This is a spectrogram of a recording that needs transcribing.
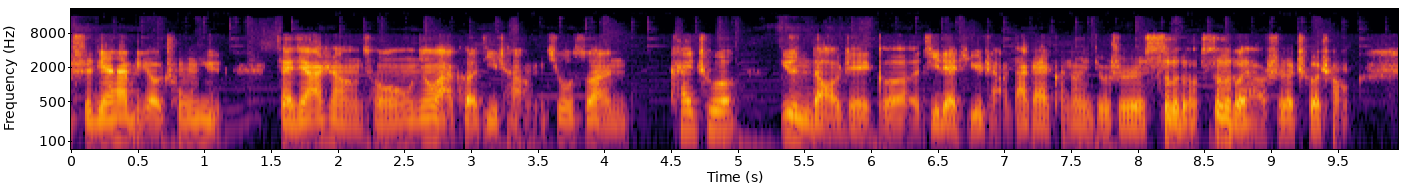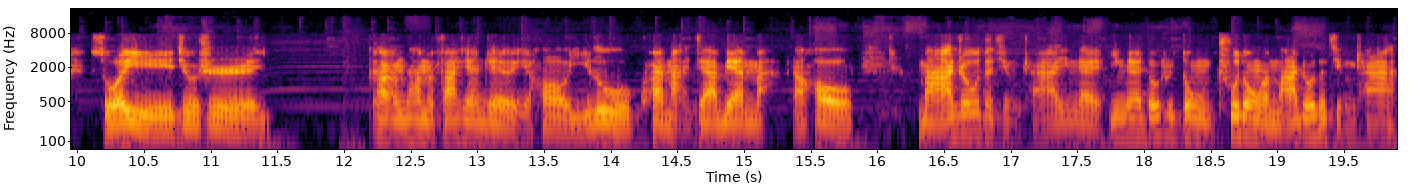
时间还比较充裕，再加上从纽瓦克机场就算开车运到这个吉列体育场，大概可能也就是四个多四个多小时的车程，所以就是当他们发现这个以后，一路快马加鞭嘛，然后麻州的警察应该应该都是动出动了麻州的警察。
